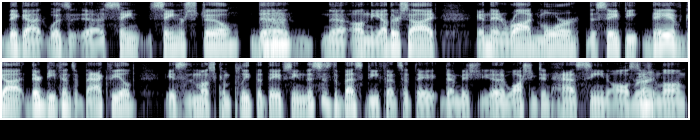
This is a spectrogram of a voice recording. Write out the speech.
they got was uh, Saint Sainristil the, mm-hmm. the, on the other side, and then Rod Moore, the safety. They have got their defensive backfield is the most complete that they've seen. This is the best defense that they that Mich- uh, Washington has seen all season right. long.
